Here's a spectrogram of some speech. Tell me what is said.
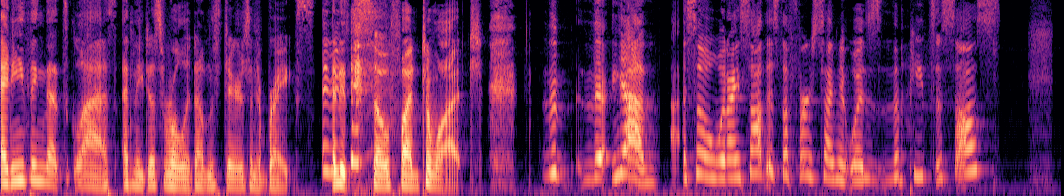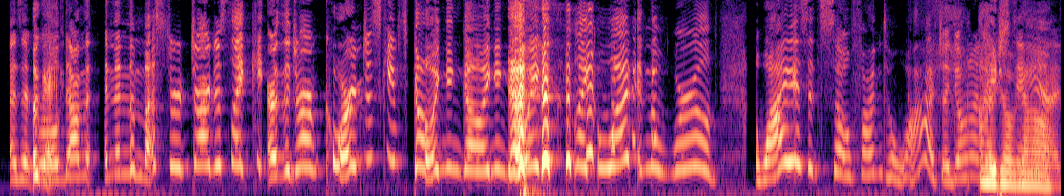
anything that's glass, and they just roll it down the stairs and it breaks. And it's so fun to watch. The, yeah so when i saw this the first time it was the pizza sauce as it Okay. rolled down the, and then the mustard jar just like or the jar of corn just keeps going and going and going like what in the world why is it so fun to watch i don't understand I don't know.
